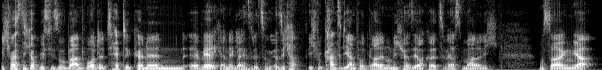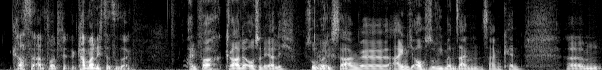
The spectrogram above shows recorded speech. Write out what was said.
Ich weiß nicht, ob ich sie so beantwortet hätte können, äh, wäre ich an der gleichen Situation. Also ich hab, ich kannte die Antwort gerade noch nicht, höre sie auch gerade zum ersten Mal und ich muss sagen, ja, krasse Antwort, kann man nichts dazu sagen. Einfach geradeaus und ehrlich, so ja. würde ich sagen. Äh, eigentlich auch so, wie man Simon, Simon kennt. Ähm,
